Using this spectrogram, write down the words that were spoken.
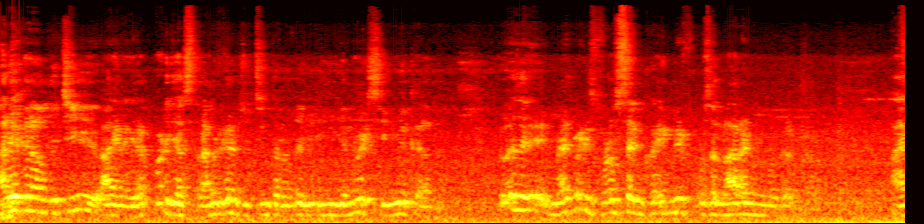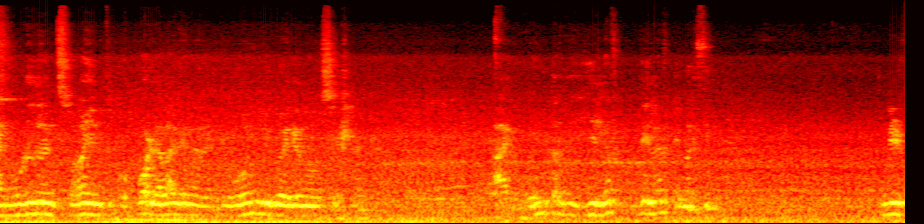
వివేకానంద వచ్చి ఆయన ఏర్పాటు చేస్తారు. అమెరికా నుంచి వచ్చిన తర్వాత ఈ invites Vivekananda mathematics professor English professor Narayana అంటారు ఆయన మూడు స్వామి ఇంత గొప్పవాళ్ళు ఎలాగైనారంటే ఓన్లీ బై రెనౌన్సేషన్ అంటే ఆయన పోయిన తర్వాత ఈ left the left everything English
